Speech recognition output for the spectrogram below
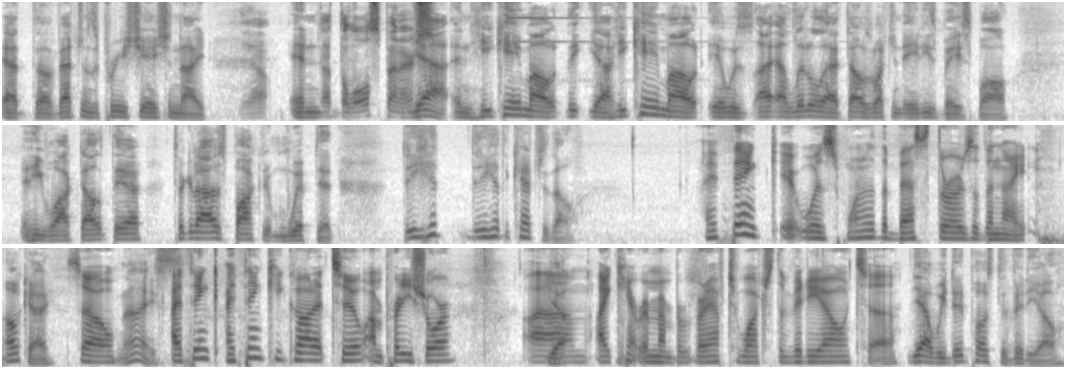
at the Veterans Appreciation Night. yeah, And at the Lowell Spinners. Yeah, and he came out. Yeah, he came out. It was I, a little at I was watching '80s baseball, and he walked out there, took it out of his pocket, and whipped it. Did he hit? Did he hit the catcher though? I think it was one of the best throws of the night. Okay. So Nice. I think I think he caught it too. I'm pretty sure. Yeah. Um, I can't remember, but I have to watch the video to. Yeah, we did post a video.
